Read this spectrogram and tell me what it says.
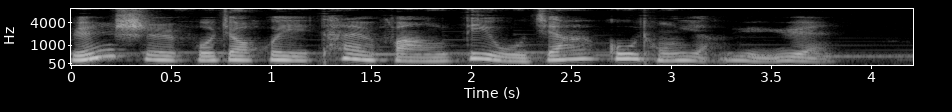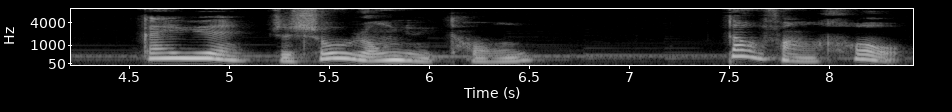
原始佛教会探访第五家孤童养育院。该院只收容女童。到访后，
